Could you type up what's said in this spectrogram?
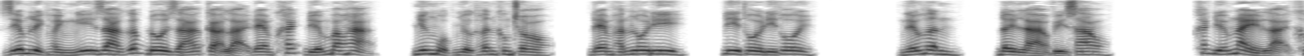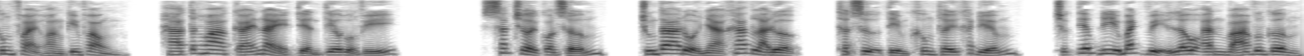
Diêm Lịch Hành nghĩ ra gấp đôi giá cả lại đem khách điếm bao hạ, nhưng một nhược hân không cho, đem hắn lôi đi, đi thôi đi thôi. Nếu hân, đây là vì sao? Khách điếm này lại không phải hoàng kim phòng, hà tất hoa cái này tiền tiêu bổ phí. Sắp trời còn sớm, chúng ta đổi nhà khác là được, thật sự tìm không thấy khách điếm, trực tiếp đi bách vị lâu ăn bá vương cơm.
